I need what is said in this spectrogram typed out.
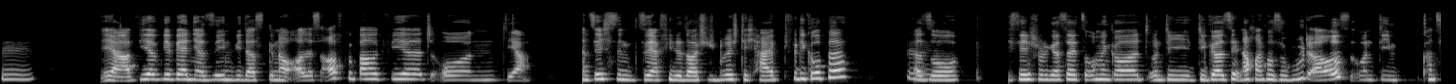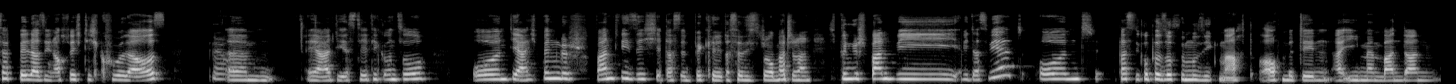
Mhm ja, wir, wir werden ja sehen, wie das genau alles aufgebaut wird. Und ja, an sich sind sehr viele Leute schon richtig hyped für die Gruppe. Mhm. Also, ich sehe schon die ganze Zeit so, oh mein Gott, und die, die Girls sehen auch einfach so gut aus und die Konzeptbilder sehen auch richtig cool aus. Ja, ähm, ja die Ästhetik und so. Und ja, ich bin gespannt, wie sich das entwickelt. Das hört sich so dramatisch an. Ich bin gespannt, wie, wie das wird und was die Gruppe so für Musik macht. Auch mit den AI-Membern dann.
